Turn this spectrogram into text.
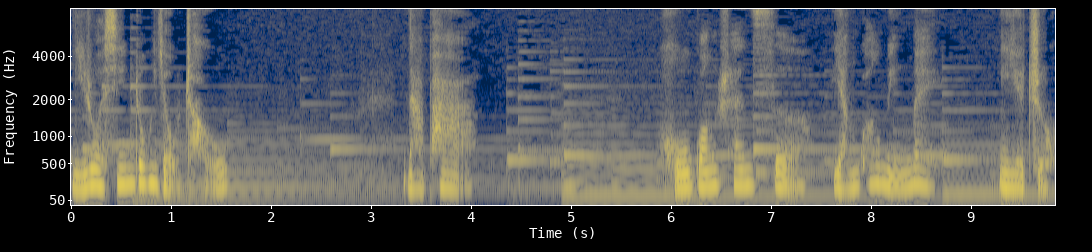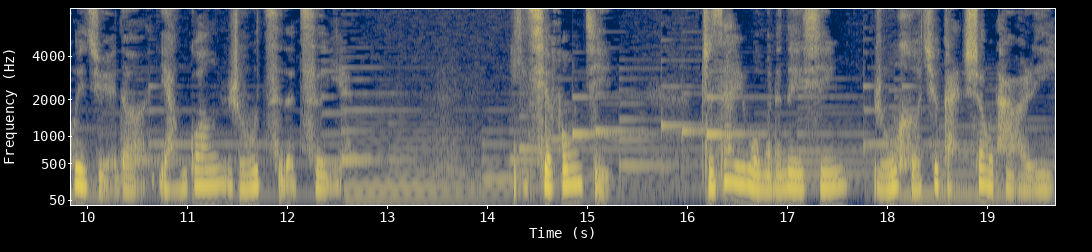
你若心中有愁，哪怕。湖光山色，阳光明媚，你也只会觉得阳光如此的刺眼。一切风景，只在于我们的内心如何去感受它而已。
